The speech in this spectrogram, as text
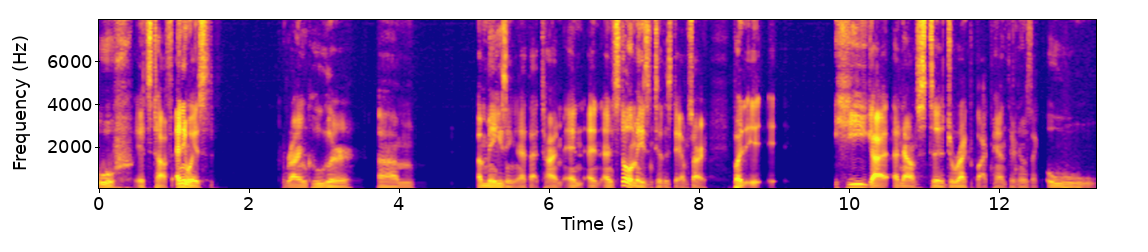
oof, it's tough. Anyways, Ryan Coogler, um, amazing at that time, and and and still amazing to this day. I'm sorry, but it, it he got announced to direct Black Panther, and it was like, oh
